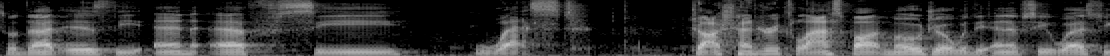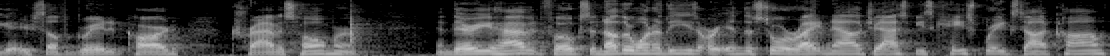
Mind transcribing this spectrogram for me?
So that is the NFC West. Josh Hendricks, last spot mojo with the NFC West. You get yourself a graded card, Travis Homer. And there you have it, folks. Another one of these are in the store right now, jaspyscasebreaks.com.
